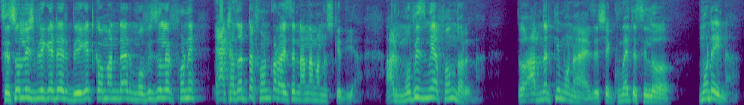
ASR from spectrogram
ছেচল্লিশ ব্রিগেডের ব্রিগেড কমান্ডার মফিজুলের ফোনে এক হাজারটা ফোন করা হয়েছে নানা মানুষকে দিয়া। আর মফিজ মিয়া ফোন ধরে না। তো আপনার কি মনে হয় যে সে ঘুমাইতেছিল? মোটেই না।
